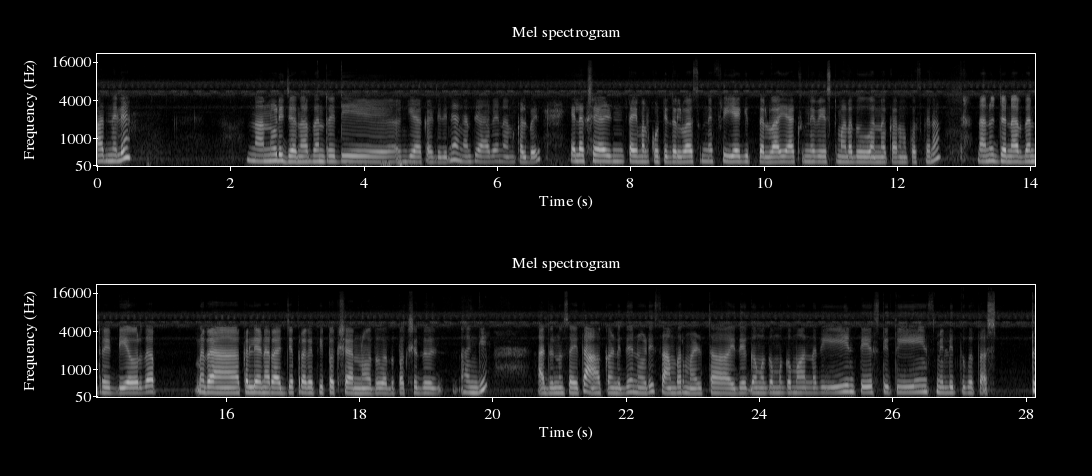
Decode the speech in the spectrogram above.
ಆದಮೇಲೆ ನಾನು ನೋಡಿ ಜನಾರ್ದನ್ ರೆಡ್ಡಿ ಅಂಗಿ ಹಾಕೊಂಡಿದ್ದೀನಿ. ಹಂಗಂತ ಯಾರೇನು ಅನ್ಕೊಳ್ಬೇಡಿ ಎಲೆಕ್ಷನ್ ಟೈಮಲ್ಲಿ ಕೊಟ್ಟಿದ್ರಲ್ವ ಸುಮ್ಮನೆ ಫ್ರೀಯಾಗಿತ್ತಲ್ವ ಯಾಕೆ ಸುಮ್ಮನೆ ವೇಸ್ಟ್ ಮಾಡೋದು ಅನ್ನೋ ಕಾರಣಕ್ಕೋಸ್ಕರ ನಾನು ಜನಾರ್ದನ್ ರೆಡ್ಡಿ ಅವ್ರದ್ದು ರಾ ಕಲ್ಯಾಣ ರಾಜ್ಯ ಪ್ರಗತಿ ಪಕ್ಷ ಅನ್ನೋದು ಅದು ಪಕ್ಷದ ಅಂಗಿ ಅದನ್ನು ಸಹಿತ ಹಾಕೊಂಡಿದ್ದೆ. ನೋಡಿ ಸಾಂಬಾರು ಮಳ್ತಾ ಇದೆ. ಘಮ ಘಮ ಘಮ ಅನ್ನೋದು ಏನು ಟೇಸ್ಟ್ ಇತ್ತು, ಏನು ಸ್ಮೆಲ್ ಇತ್ತು ಗೊತ್ತಾ? ಅಷ್ಟು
